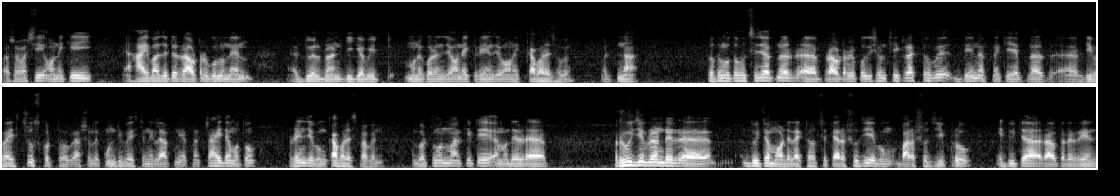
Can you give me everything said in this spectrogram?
পাশাপাশি অনেকেই হাই বাজেটের রাউটারগুলো নেন। ডুয়েল ব্র্যান্ড গিগাবিট মনে করেন যে অনেক রেঞ্জ এবং অনেক কাভারেজ হবে। বাট না প্রথমত হচ্ছে যে আপনার রাউটারের পজিশন ঠিক রাখতে হবে দেন আপনাকে আপনার ডিভাইস চুজ করতে হবে। আসলে কোন ডিভাইসটা নিলে আপনি আপনার চাহিদা মতো রেঞ্জ এবং কাভারেজ পাবেন। বর্তমান মার্কেটে আমাদের রুইজি ব্র্যান্ডের দুইটা মডেল একটা হচ্ছে তেরোশো জি এবং বারোশো জি প্রো এই দুইটা রাউটারের রেঞ্জ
